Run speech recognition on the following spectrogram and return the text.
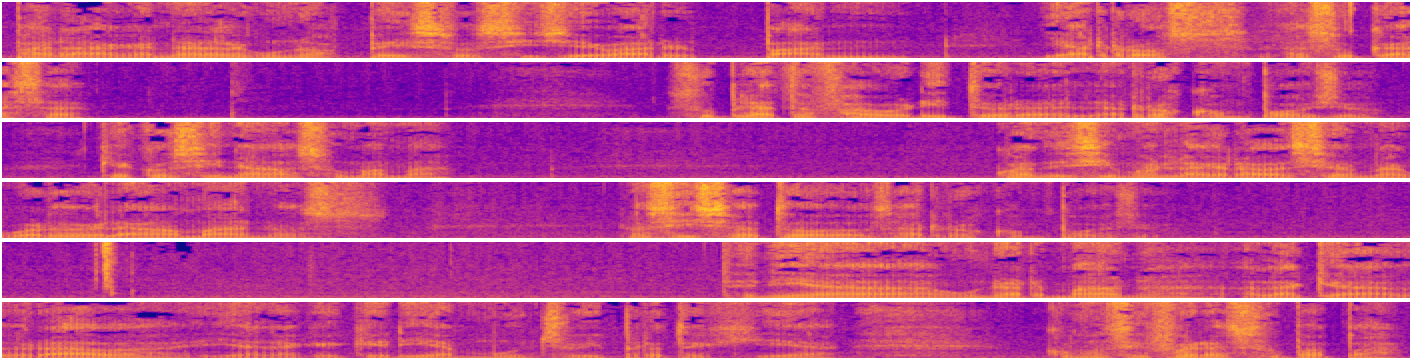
para ganar algunos pesos y llevar pan y arroz a su casa. Su plato favorito era el arroz con pollo que cocinaba su mamá. Cuando hicimos la grabación me acuerdo que la mamá nos, nos hizo a todos arroz con pollo. Tenía una hermana a la que adoraba y a la que quería mucho y protegía como si fuera su papá.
